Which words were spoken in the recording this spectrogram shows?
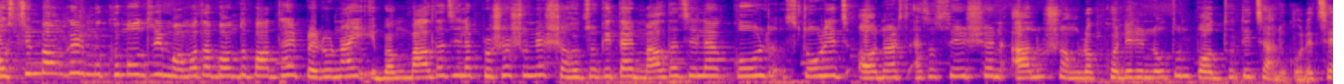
পশ্চিমবঙ্গের মুখ্যমন্ত্রী মমতা বন্দ্যোপাধ্যায় প্রেরণায় এবং মালদা জেলা প্রশাসনের সহযোগিতায় মালদা জেলা কোল্ড স্টোরেজ অনার্স অ্যাসোসিয়েশন আলু সংরক্ষণের নতুন পদ্ধতি চালু করেছে।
